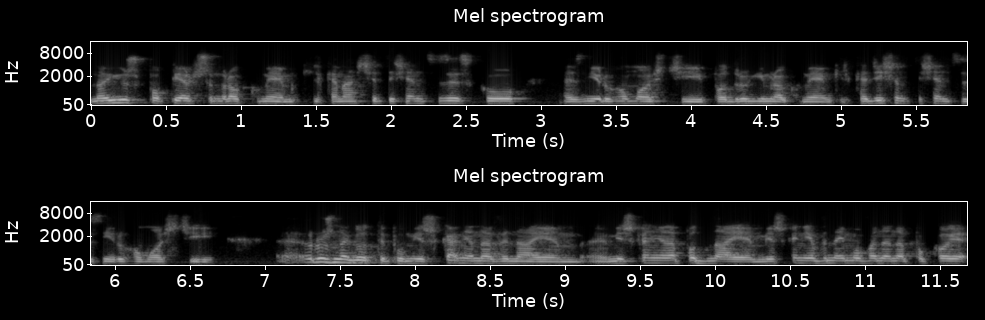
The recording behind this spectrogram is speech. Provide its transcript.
No już po pierwszym roku miałem kilkanaście tysięcy zysku z nieruchomości, po drugim roku miałem kilkadziesiąt tysięcy z nieruchomości, różnego typu mieszkania na wynajem, mieszkania na podnajem, mieszkania wynajmowane na pokoje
